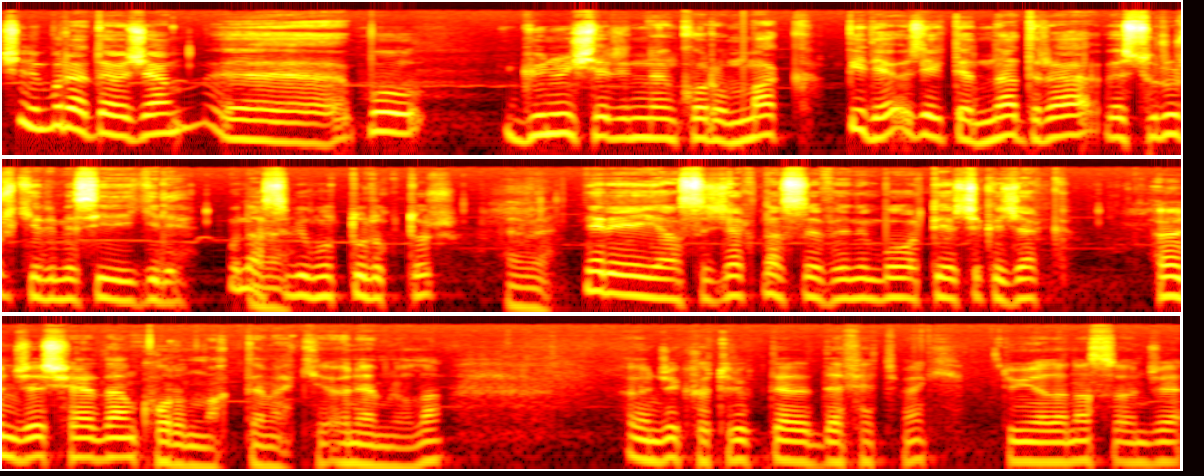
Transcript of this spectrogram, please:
Şimdi burada hocam eee, bu günün şerrinden korunmak bir de özellikle nadra ve surur kelimesiyle ilgili. Bu nasıl Evet. bir mutluluktur? Evet. Nereye yansıyacak? Nasıl efendim bu ortaya çıkacak? Önce şerden korunmak demek ki önemli olan. Önce kötülükleri def etmek. Dünyada nasıl önce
